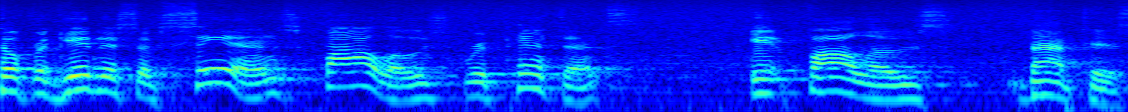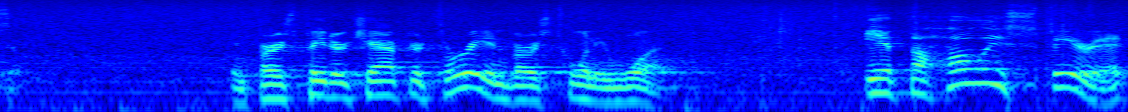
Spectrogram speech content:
So forgiveness of sins follows repentance. It follows baptism. In 1 Peter chapter 3 and verse 21. If the Holy Spirit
